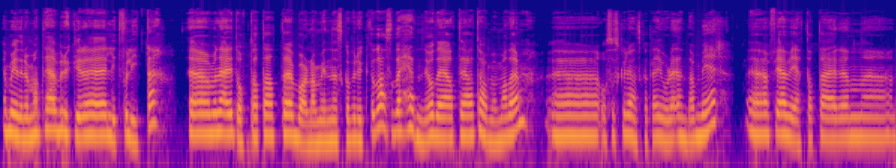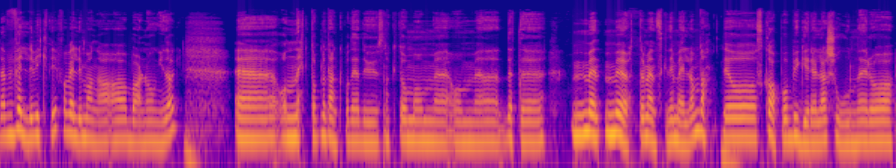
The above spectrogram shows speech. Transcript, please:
Jeg må innrømme at jeg bruker det litt for lite. Eh, men jeg er litt opptatt av at eh, barna mine skal bruke det, da. Så det hender jo det at jeg tar med meg dem. Eh, og så skulle jeg ønske at jeg gjorde det enda mer. For jeg vet at det er, en, det er veldig viktig for veldig mange av barn og unge i dag. Eh, og nettopp med tanke på det du snakket om, om, om dette dette møte menneskene imellom, da. Det å skape og bygge relasjoner og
